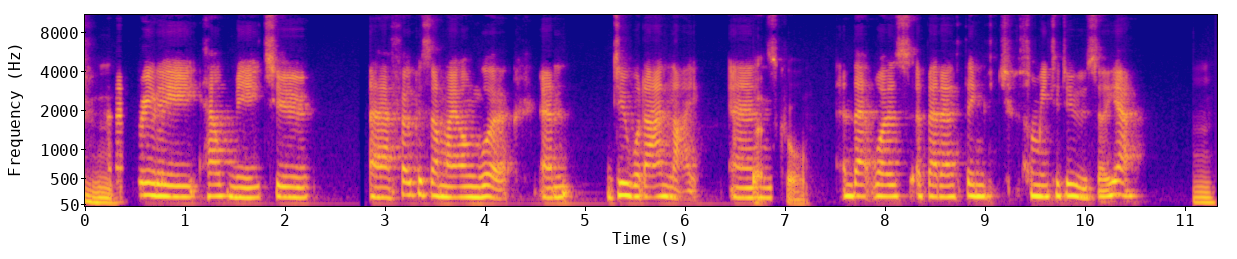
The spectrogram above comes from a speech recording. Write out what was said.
Mm-hmm. And that really helped me to uh, focus on my own work and do what I like. And that's cool and that was a better thing for me to do. So yeah, mm,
